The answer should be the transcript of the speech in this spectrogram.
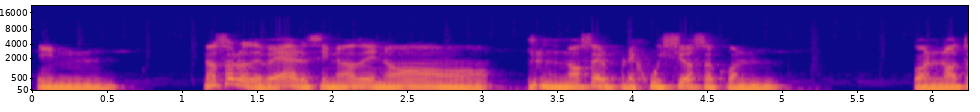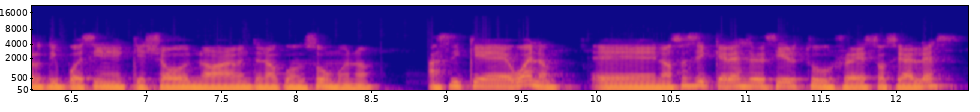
Y no solo de ver, sino de no, no ser prejuicioso con, con otro tipo de cine que yo normalmente no consumo, ¿no? Así que bueno, eh, no sé si querés decir tus redes sociales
